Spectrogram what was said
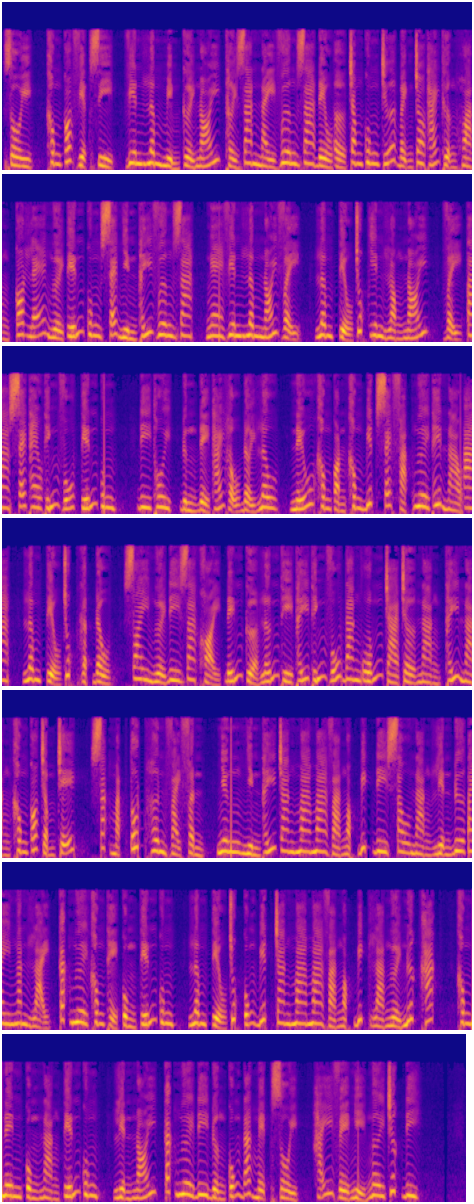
Rồi, không có việc gì, viên lâm mỉm cười nói thời gian này vương gia đều ở trong cung chữa bệnh cho Thái Thượng Hoàng. Có lẽ người tiến cung sẽ nhìn thấy vương gia, nghe viên lâm nói vậy, lâm tiểu trúc yên lòng nói, vậy ta sẽ theo thính vũ tiến cung, đi thôi, đừng để Thái Hậu đợi lâu, nếu không còn không biết sẽ phạt ngươi thế nào. a Lâm Tiểu Trúc gật đầu, xoay người đi ra khỏi, đến cửa lớn thì thấy Thính Vũ đang uống trà chờ nàng, thấy nàng không có chậm trễ, sắc mặt tốt hơn vài phần, nhưng nhìn thấy Trang Ma Ma và Ngọc Bích đi sau nàng liền đưa tay ngăn lại, các ngươi không thể cùng tiến cung, Lâm Tiểu Trúc cũng biết Trang Ma Ma và Ngọc Bích là người nước khác, không nên cùng nàng tiến cung, liền nói các ngươi đi đường cũng đã mệt rồi, hãy về nghỉ ngơi trước đi.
